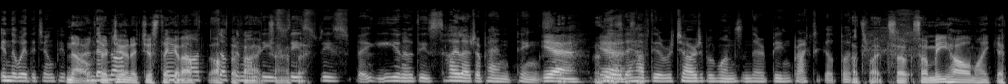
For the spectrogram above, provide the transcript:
In the way that young people No, are, and they're not, doing it just to they're get off- not off the sucking on fags, these, aren't these, these, uh, you know, these highlighter pen things. Yeah, You yeah. know, they have the rechargeable ones, and they're being practical. But That's right. So, so Micheál might get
